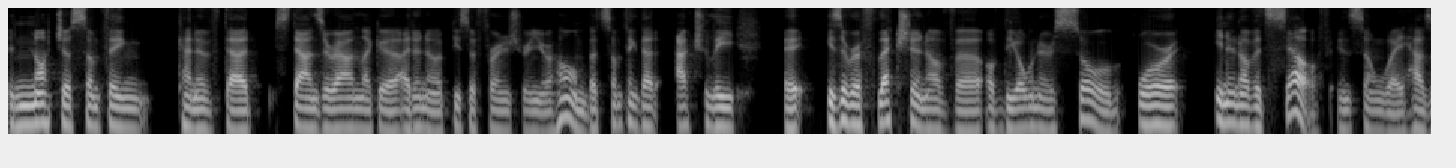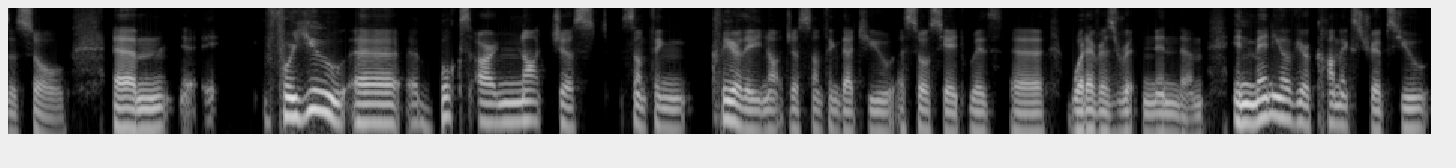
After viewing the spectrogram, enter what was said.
not just something kind of that stands around like a I don't know a piece of furniture in your home, but something that actually uh, is a reflection of uh, of the owner's soul, or in and of itself, in some way, has a soul. Um, for you, uh, books are not just something clearly not just something that you associate with uh, whatever is written in them. In many of your comic strips, you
